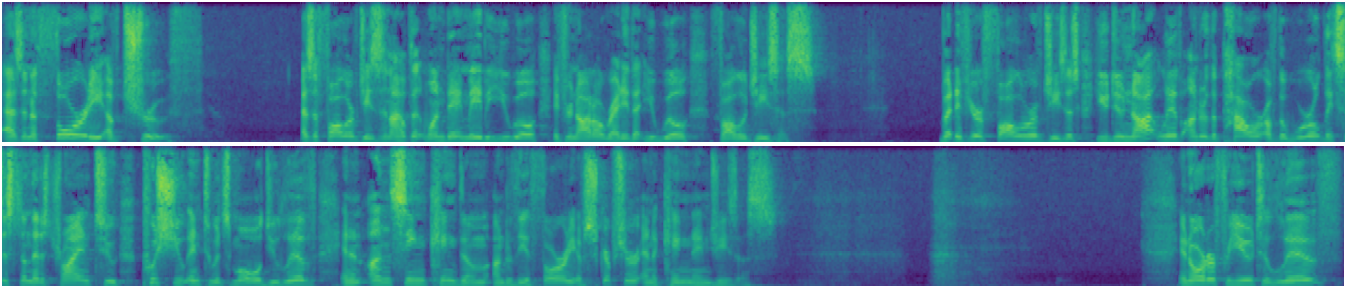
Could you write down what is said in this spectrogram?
as an authority of truth. As a follower of Jesus. And I hope that one day, maybe you will, if you're not already, that you will follow Jesus. But if you're a follower of Jesus, you do not live under the power of the worldly system that is trying to push you into its mold. You live in an unseen kingdom under the authority of Scripture and a king named Jesus. In order for you to live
